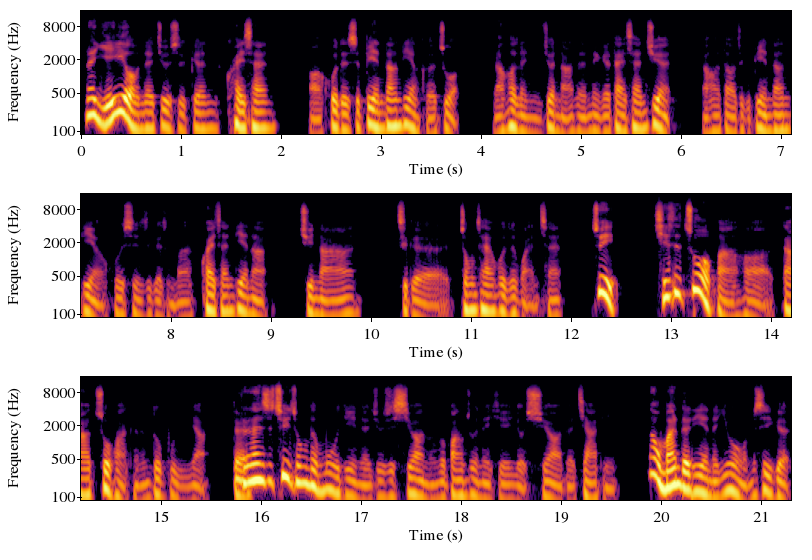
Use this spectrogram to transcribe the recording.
那也有呢，就是跟快餐啊，或者是便当店合作，然后呢，你就拿着那个代餐券，然后到这个便当店或是这个什么快餐店啊，去拿这个中餐或者晚餐。所以其实做法哈，大家做法可能都不一样，对但是最终的目的呢，就是希望能够帮助那些有需要的家庭。那我们安德烈呢，因为我们是一个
